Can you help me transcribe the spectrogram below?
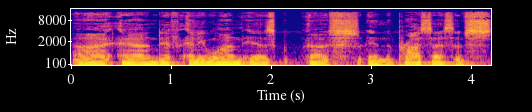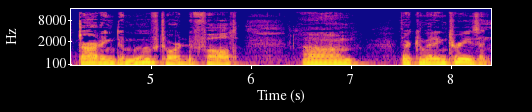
Uh, and if anyone is uh, in the process of starting to move toward default, um, they're committing treason.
